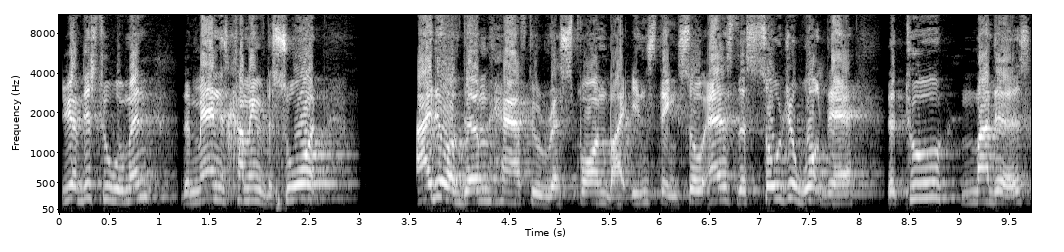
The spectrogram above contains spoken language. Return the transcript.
You have these two women, the man is coming with the sword. Either of them have to respond by instinct. So as the soldier walked there, the two mothers,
